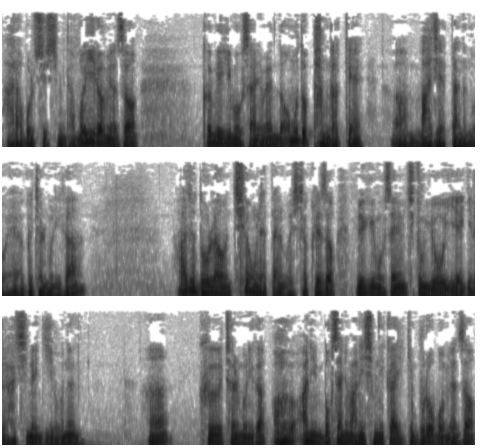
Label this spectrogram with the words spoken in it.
알아볼 수 있습니다. 뭐 이러면서 그 메기 목사님을 너무도 반갑게 어, 맞이했다는 거예요. 그 젊은이가. 아주 놀라운 체험을 했다는 것이죠. 그래서 메기 목사님 지금 요 얘기를 하시는 이유는 어? 그 젊은이가 어 아니 목사님 아니십니까? 이렇게 물어보면서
